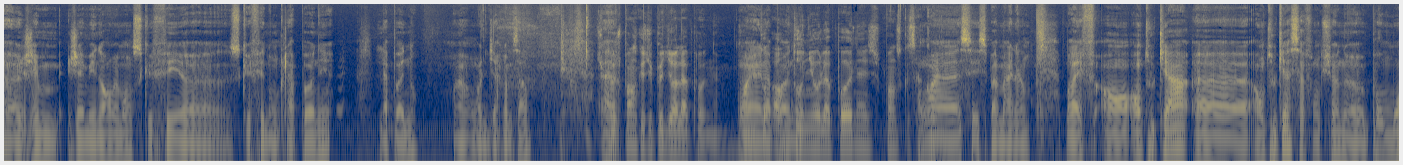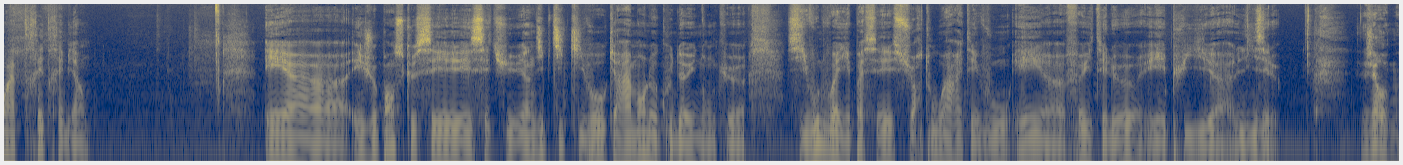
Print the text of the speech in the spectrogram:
Euh, j'aime énormément ce que fait, euh, ce que fait donc Lapone. Lapone, ouais, on va le dire comme ça. je pense que tu peux dire Lapone. Ouais, Antonio Lapone, je pense que ça. Ouais, c'est pas mal. Hein. Bref, en, en, tout cas, euh, en tout cas, ça fonctionne pour moi très très bien. Et, et, je pense que c'est un diptyque qui vaut carrément le coup d'œil. Donc, si vous le voyez passer, surtout arrêtez-vous et feuilletez-le et puis lisez-le. Jérôme.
